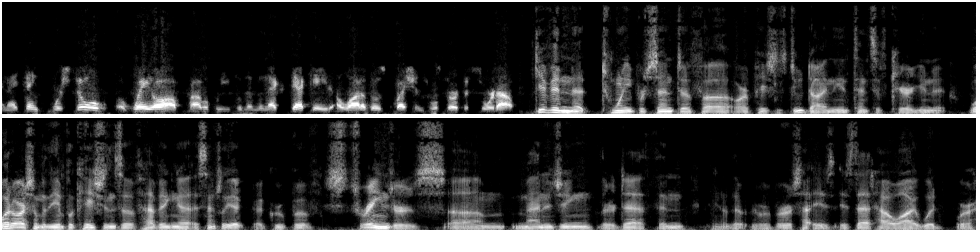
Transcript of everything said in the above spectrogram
and I think we're still a way off. Probably within the next decade, a lot of those questions will start to sort out. Given that 20% of uh, our patients do die in the intensive care unit, what are some of the implications of having uh, essentially a, a, group of strangers um, managing their death? And you know, the, the, reverse is is that how I would, or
